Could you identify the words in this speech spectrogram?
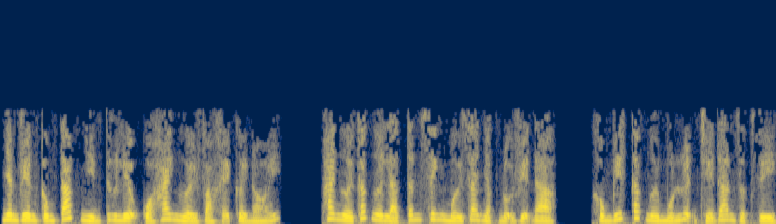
Nhân viên công tác nhìn tư liệu của hai người và khẽ cười nói: "Hai người các ngươi là tân sinh mới gia nhập nội viện à? Không biết các ngươi muốn luyện chế đan dược gì?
